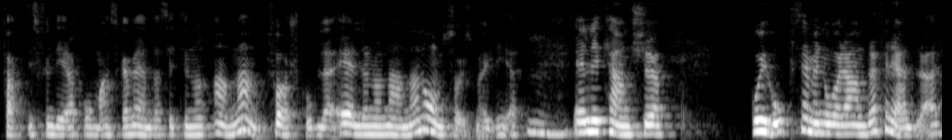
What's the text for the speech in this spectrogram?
faktiskt fundera på om man ska vända sig till någon annan förskola eller någon annan omsorgsmöjlighet. Mm. Eller kanske gå ihop sig med några andra föräldrar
